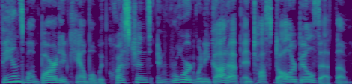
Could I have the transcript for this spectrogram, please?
Fans bombarded Campbell with questions and roared when he got up and tossed dollar bills at them.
